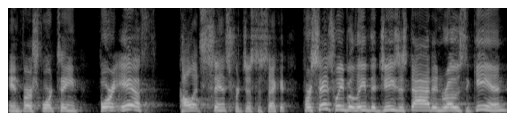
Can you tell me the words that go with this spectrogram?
in verse 14, For if, call it since for just a second, for since we believe that Jesus died and rose again,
